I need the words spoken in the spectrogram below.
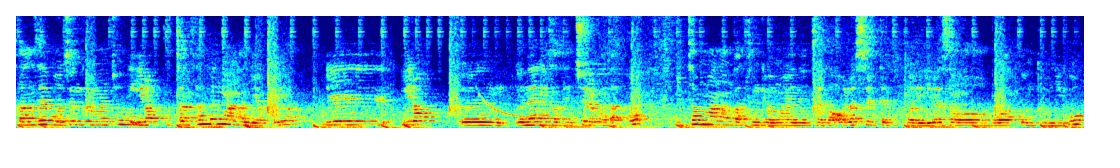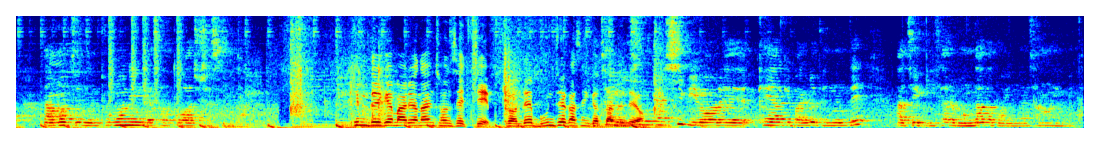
전세 보증금은 총 1억 9,300만 원이었고요. 1, 1억은 은행에서 대출을 받았고 2천만 원 같은 경우에는 제가 어렸을 때부터 일해서 모았던 돈이고 나머지는 부모님께서 도와주셨습니다. 힘들게 마련한 전셋집. 그런데 문제가 생겼다는데요. 2020년 12월에 계약이 만료됐는데 아직 이사를 못 나가고 있는 상황입니다.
